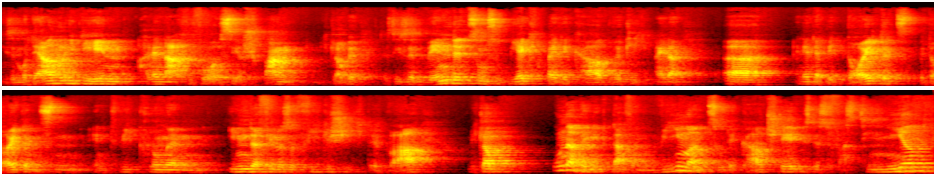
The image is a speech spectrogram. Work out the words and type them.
diese modernen Ideen, alle nach wie vor sehr spannend. Ich glaube, dass diese Wende zum Subjekt bei Descartes wirklich einer, äh, eine der bedeutendsten Entwicklungen in der Philosophiegeschichte war. Ich glaube, unabhängig davon, wie man zu Descartes steht, ist es faszinierend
